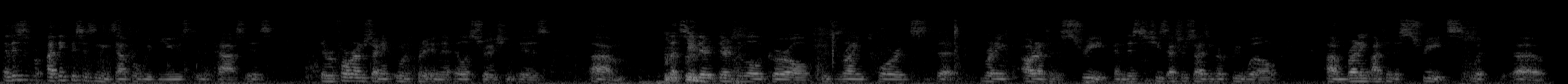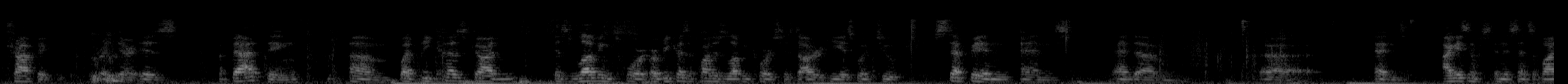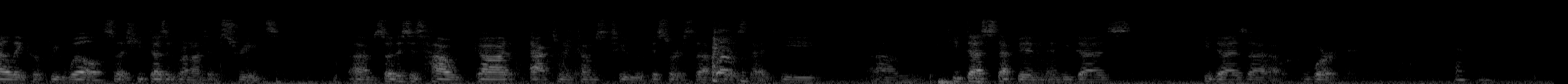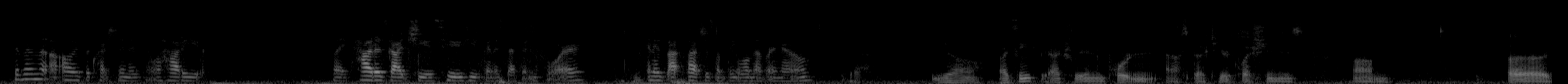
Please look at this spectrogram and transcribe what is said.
and this is I think this is an example we've used in the past is the reformer understanding. If you want to put it in an illustration, is um, let's say there, there's a little girl who's running towards the running out onto the street, and this she's exercising her free will um, running onto the streets with uh, traffic right there is a bad thing. Um, but because God is loving toward, or because the Father is loving towards His daughter, He is going to step in and and um, uh, and I guess in a, in a sense violate her free will so that she doesn't run onto the streets. Um, so this is how God acts when it comes to this sort of stuff: is that He um, He does step in and He does he does uh, work. Okay. Because then the, always the question is, well, how do you, like, how does God choose who He's going to step in for? And is that that's just something we'll never know? Yeah, Yeah, I think actually an important aspect to your question is um, uh,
